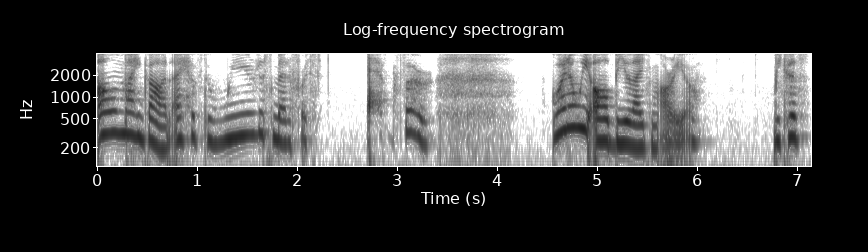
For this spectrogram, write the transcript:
Oh my god, I have the weirdest metaphors ever. Why don't we all be like Mario? Because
